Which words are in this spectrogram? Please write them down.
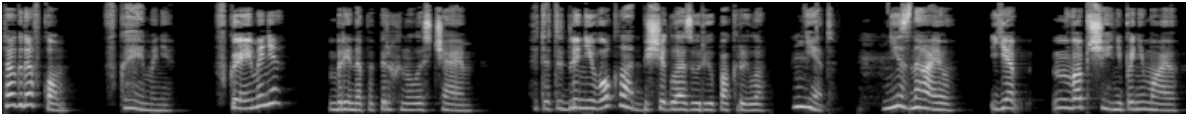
«Тогда в ком?» «В Кеймане». «В Кеймане?» Брина поперхнулась чаем. «Это ты для него кладбище глазурью покрыла?» «Нет, не знаю. Я вообще не понимаю.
